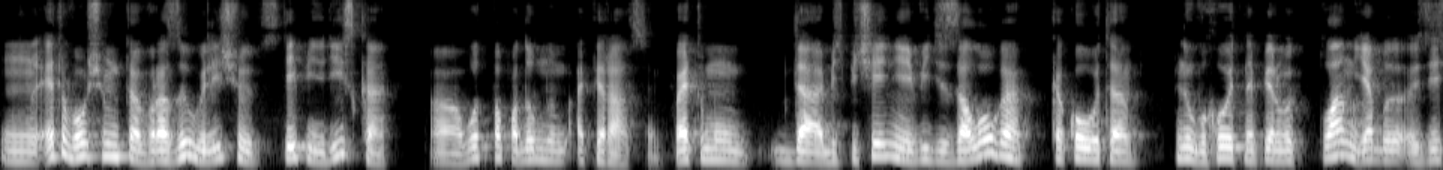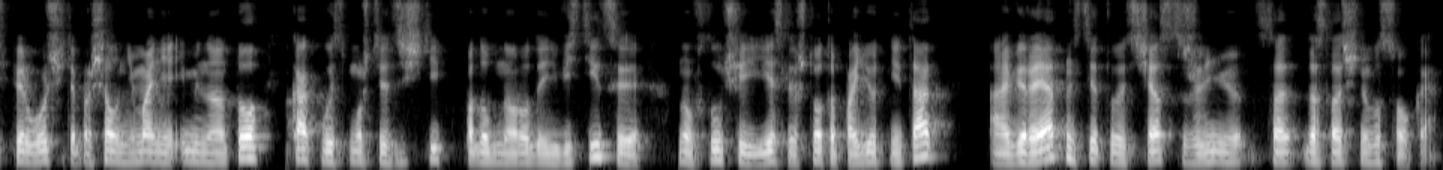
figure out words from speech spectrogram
это, в общем-то, в разы увеличивает степень риска вот по подобным операциям. Поэтому, да, обеспечение в виде залога какого-то ну, выходит на первый план, я бы здесь в первую очередь обращал внимание именно на то, как вы сможете защитить подобного рода инвестиции, ну, в случае, если что-то пойдет не так, а вероятность этого сейчас, к сожалению, достаточно высокая.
